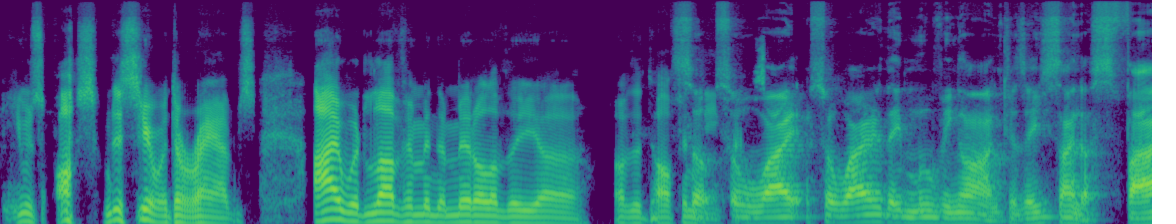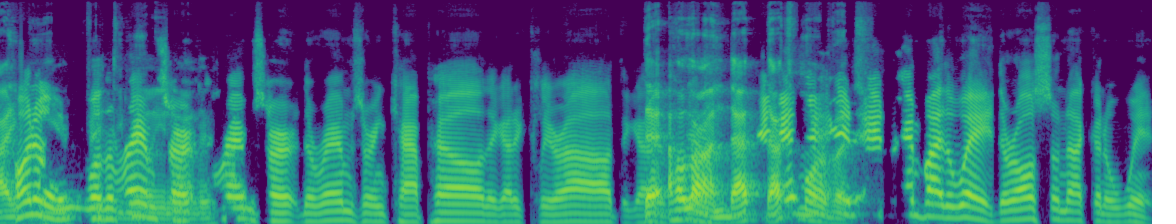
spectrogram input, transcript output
he was awesome this year with the Rams. I would love him in the middle of the uh, of the Dolphins. So, so why so why are they moving on? Because they signed a five. Oh no! Well, the Rams are the Rams are the Rams are in cap hell. They got to clear out. They got hold on. That that's and, more and, of a. And, and, by the way, they're also not going to win.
